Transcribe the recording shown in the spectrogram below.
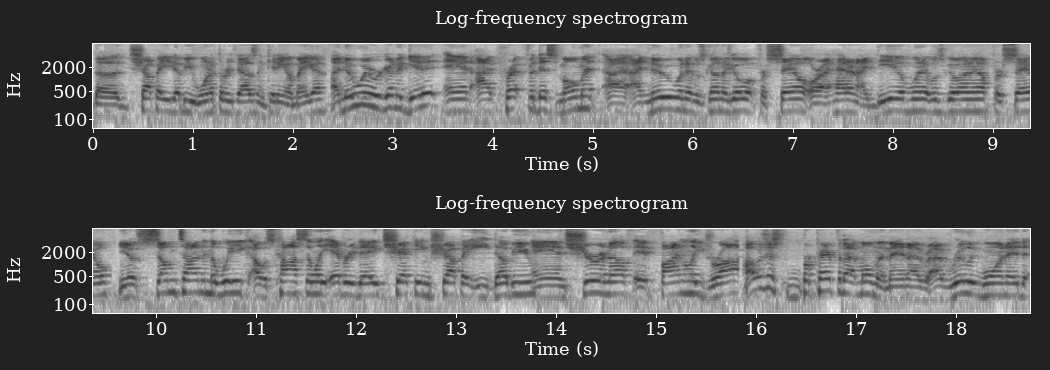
the Shop AEW 1 of 3000 Kenny Omega. I knew we were going to get it, and I prepped for this moment. I, I knew when it was going to go up for sale, or I had an idea of when it was going up for sale. You know, sometime in the week, I was constantly every day checking Shop AEW, and sure enough, it finally dropped. I was just prepared for that moment, man. I, I really wanted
